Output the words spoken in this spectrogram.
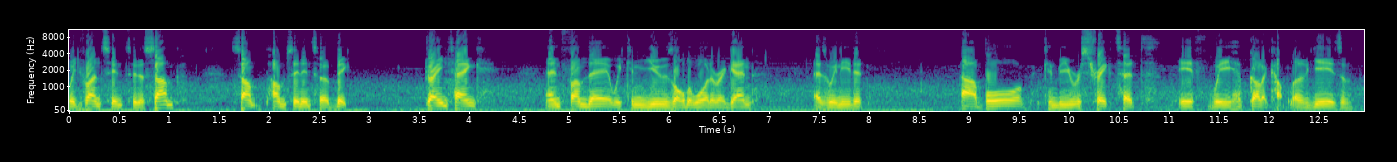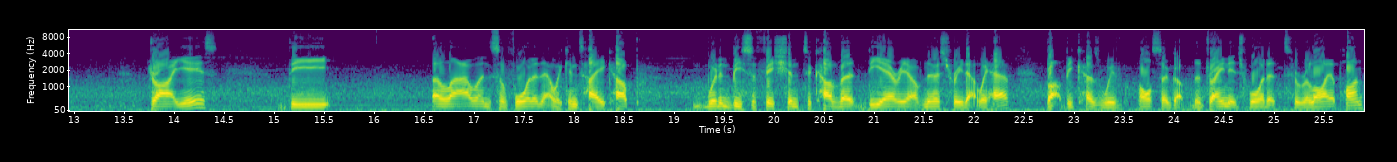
which runs into the sump. Sump pumps it into a big drain tank and from there we can use all the water again as we need it. Our bore can be restricted if we have got a couple of years of dry years. The allowance of water that we can take up wouldn't be sufficient to cover the area of nursery that we have, but because we've also got the drainage water to rely upon,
